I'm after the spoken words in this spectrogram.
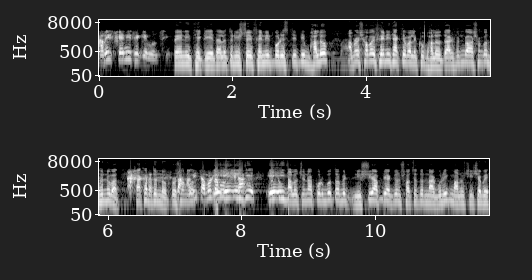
আমি ফেনী থেকে বলছি। ফেনী থেকে তাহলে তো নিশ্চয়ই ফেনীর পরিস্থিতি ভালো। আমরা সবাই ফেনী থাকতে পারলে খুব ভালো হতো। আরফিন ভাই অসংখ্য ধন্যবাদ শাখার জন্য প্রসঙ্গ। এই-। যে এই- আলোচনা করব তবে নিশ্চয়ই আপনি একজন সচেতন নাগরিক মানুষ হিসাবে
